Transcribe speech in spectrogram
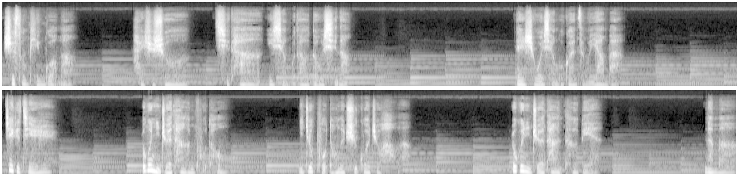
是送苹果吗？还是说其他意想不到的东西呢？但是我想，不管怎么样吧，这个节日，如果你觉得它很普通，你就普通的去过就好了；如果你觉得它很特别，那么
